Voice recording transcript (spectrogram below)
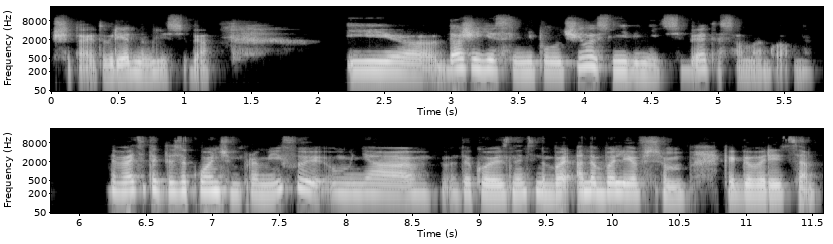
считает вредным для себя. И э, даже если не получилось, не винить себя, это самое главное. Давайте тогда закончим про мифы. У меня такое, знаете, о наболевшем, как говорится.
